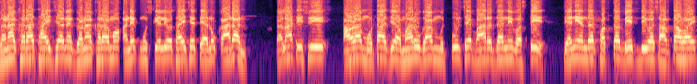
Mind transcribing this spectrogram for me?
ઘણા ખરા થાય છે અને ઘણા ખરામાં અનેક મુશ્કેલીઓ થાય છે. તેનું કારણ તલાટીશ્રી આવડા મોટા જે અમારું ગામ મુજપુર છે, બાર હજારની વસ્તી તેની અંદર ફક્ત બે જ દિવસ આવતા હોય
